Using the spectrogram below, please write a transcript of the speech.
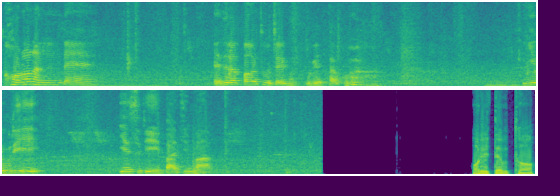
걸어놨는데 애들 아빠가 도저히 못 보겠다고. 이게 우리 예슬이 마지막 어릴 때부터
